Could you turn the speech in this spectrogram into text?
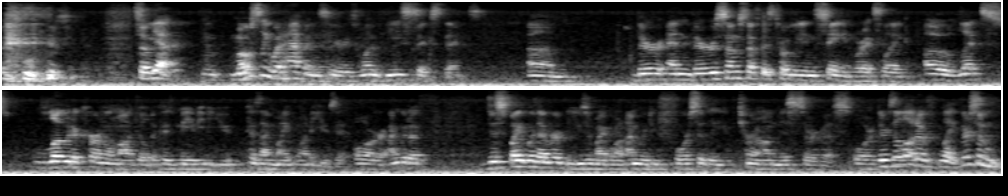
so yeah, mostly what happens here is one of these six things. Um, there and there is some stuff that's totally insane where it's like, oh, let's load a kernel module because maybe you because I might want to use it, or I'm gonna, despite whatever the user might want, I'm going to forcibly turn on this service. Or there's a lot of like there's some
